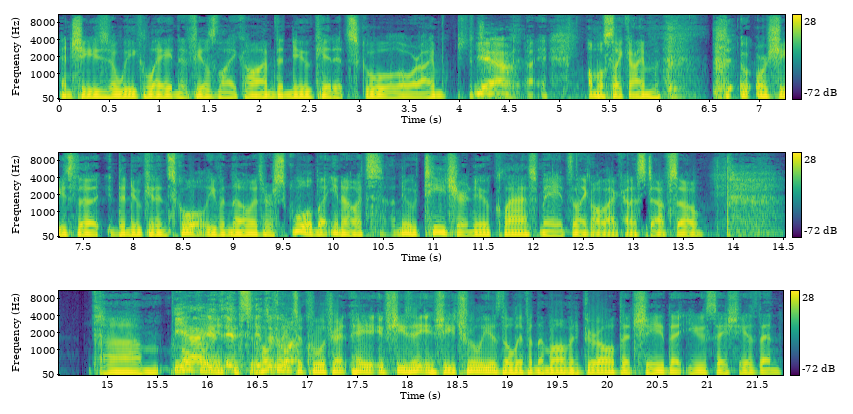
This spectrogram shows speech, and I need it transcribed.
And she's a week late and it feels like, oh, I'm the new kid at school or I'm Yeah. almost like I'm, or she's the, the new kid in school, even though it's her school, but you know, it's a new teacher, new classmates and like all that kind of stuff. So, um, Yeah, hopefully it's- it's, it's- it's a it's a cool trend. Hey, if she's if she truly is the live in the moment girl that she that you say she is, then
